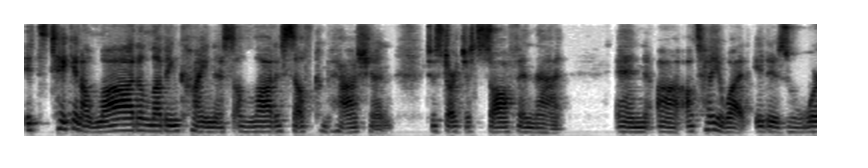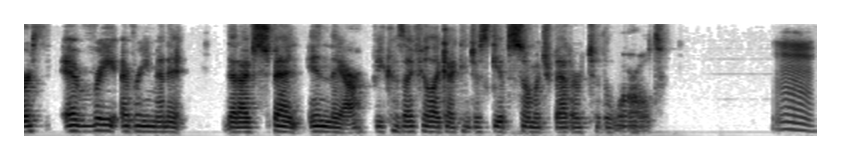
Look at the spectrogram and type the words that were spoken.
it's taken a lot of loving kindness, a lot of self compassion to start to soften that. And uh, I'll tell you what, it is worth every every minute that I've spent in there because I feel like I can just give so much better to the world. Mm.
